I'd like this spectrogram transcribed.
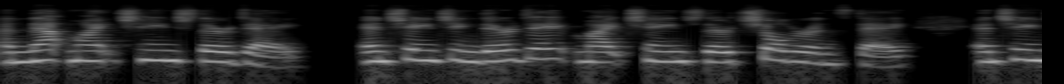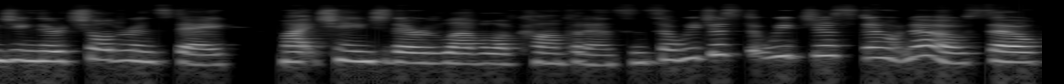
And that might change their day and changing their date might change their children's day and changing their children's day might change their level of confidence. And so we just we just don't know. So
